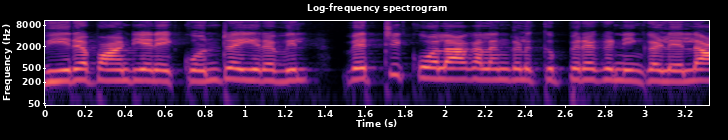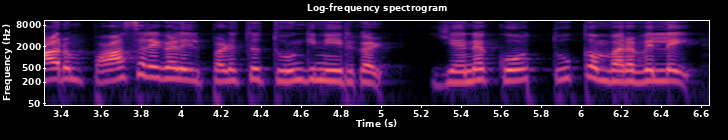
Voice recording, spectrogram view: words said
வீரபாண்டியனை கொன்ற இரவில் வெற்றி கோலாகலங்களுக்குப் பிறகு நீங்கள் எல்லாரும் பாசறைகளில் படுத்து தூங்கினீர்கள். எனக்கோ தூக்கம் வரவில்லை.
